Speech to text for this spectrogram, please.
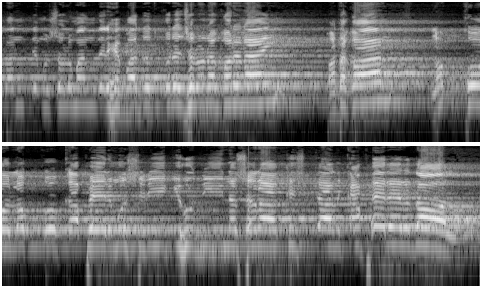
প্রান্তে মুসলমানদের হেফাজত করেছিল না করে নাই? কথা কন লক্ষ লক্ষ কাফের মুশরিক, ইহুদি, নাসারা, খ্রিস্টান, কাফেরের দল।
